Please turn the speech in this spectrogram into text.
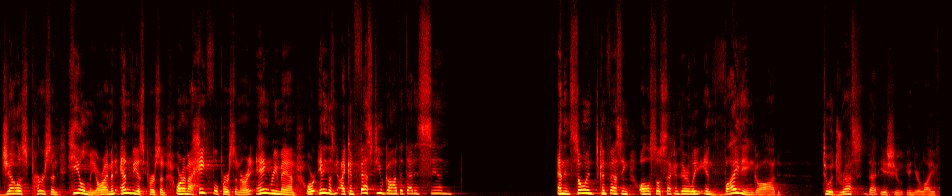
jealous person. Heal me. Or I'm an envious person. Or I'm a hateful person. Or an angry man. Or any of those. I confess to you, God, that that is sin. And in so in confessing, also secondarily inviting God to address that issue in your life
